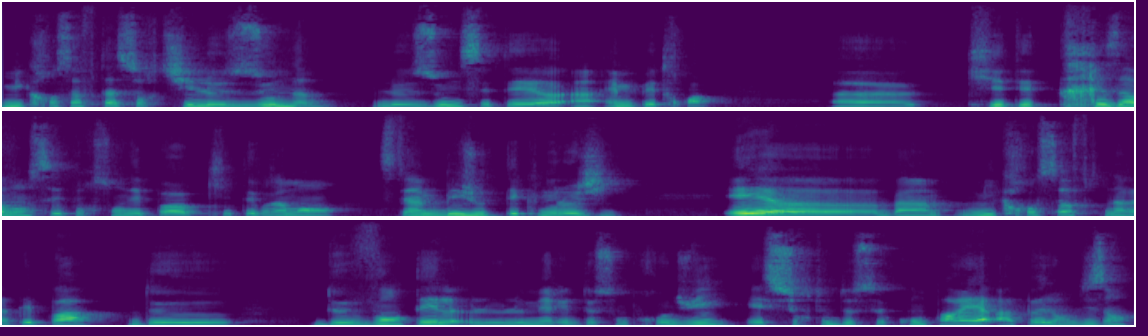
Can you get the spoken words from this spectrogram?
Microsoft a sorti le Zoom. Le Zoom, c'était un MP3 qui était très avancé pour son époque, qui était vraiment, c'était un bijou de technologie. Et ben, Microsoft n'arrêtait pas de, de vanter le, mérite de son produit et surtout de se comparer à Apple en disant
